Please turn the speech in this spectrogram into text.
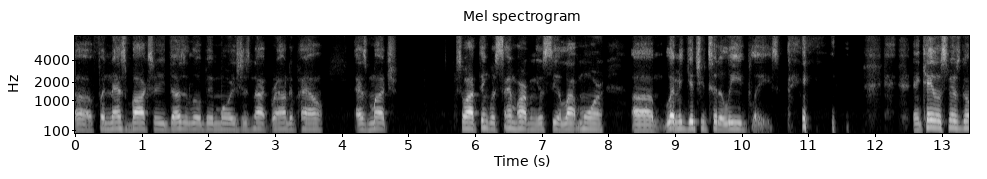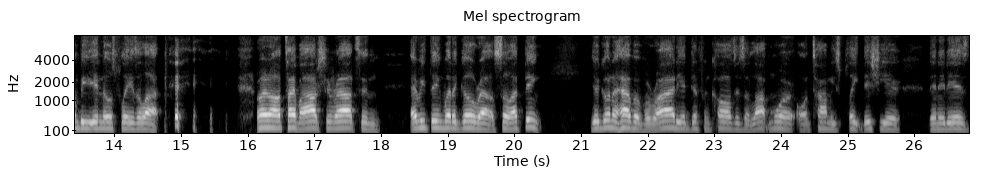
a finesse boxer. He does a little bit more. He's just not ground and pound as much. So I think with Sam Hartman, you'll see a lot more. Um, let me get you to the league plays. and Caleb Smith's to be in those plays a lot, running all type of option routes and everything but a go route. So I think you're to have a variety of different calls. There's a lot more on Tommy's plate this year than it is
